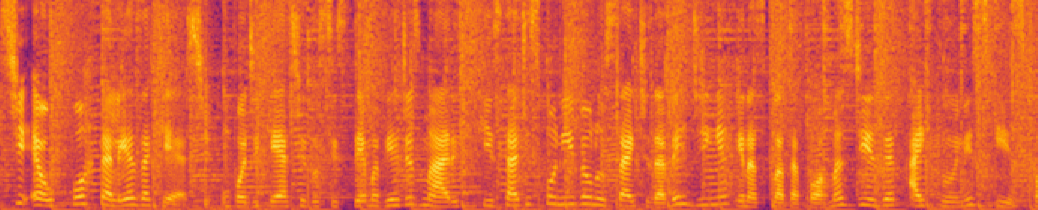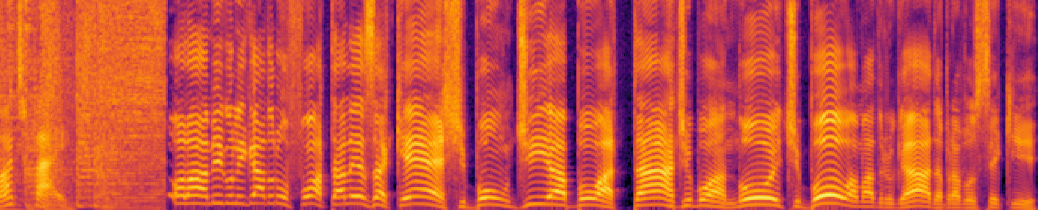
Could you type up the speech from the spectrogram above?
Este é o Fortaleza Cast, um podcast do Sistema Verdes Mares que está disponível no site da Verdinha e nas plataformas Deezer, iTunes e Spotify. Olá, amigo ligado no Fortaleza Cast. Bom dia, boa tarde, boa noite, boa madrugada para você que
